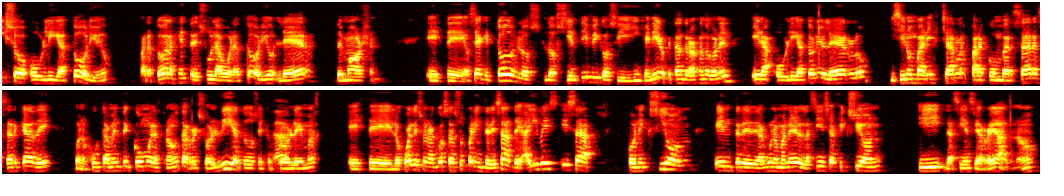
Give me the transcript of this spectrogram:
hizo obligatorio para toda la gente de su laboratorio leer The Martian. Este, o sea que todos los, científicos y ingenieros que están trabajando con él era obligatorio leerlo. Hicieron varias charlas para conversar acerca de, bueno, justamente cómo el astronauta resolvía todos estos problemas, este, lo cual es una cosa súper interesante. Ahí ves esa conexión entre, de alguna manera, la ciencia ficción y la ciencia real, ¿no?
